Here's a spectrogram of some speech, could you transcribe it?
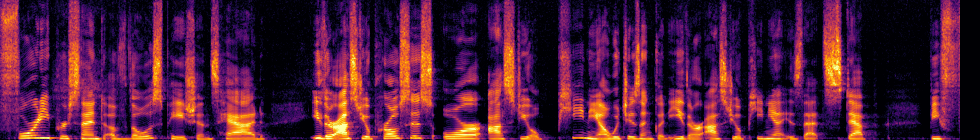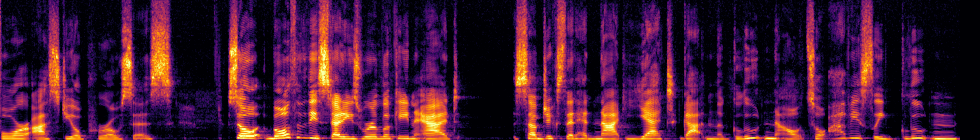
40% of those patients had either osteoporosis or osteopenia, which isn't good either. Osteopenia is that step before osteoporosis. So, both of these studies were looking at subjects that had not yet gotten the gluten out. So, obviously, gluten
